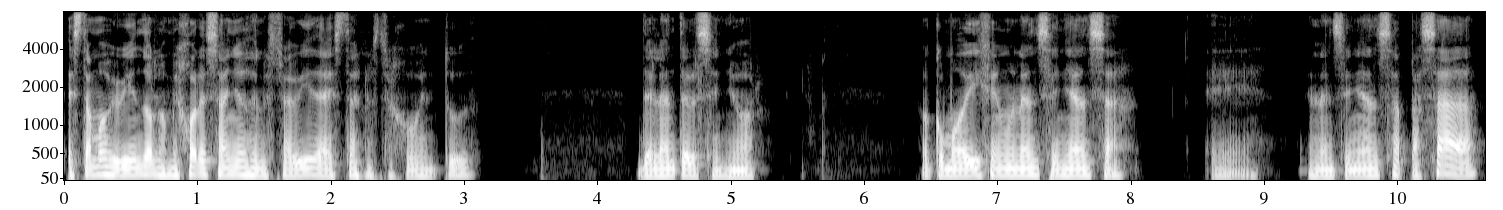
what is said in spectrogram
estamos viviendo los mejores años de nuestra vida, esta es nuestra juventud, delante del Señor. O como dije en una enseñanza, eh, en la enseñanza pasada,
